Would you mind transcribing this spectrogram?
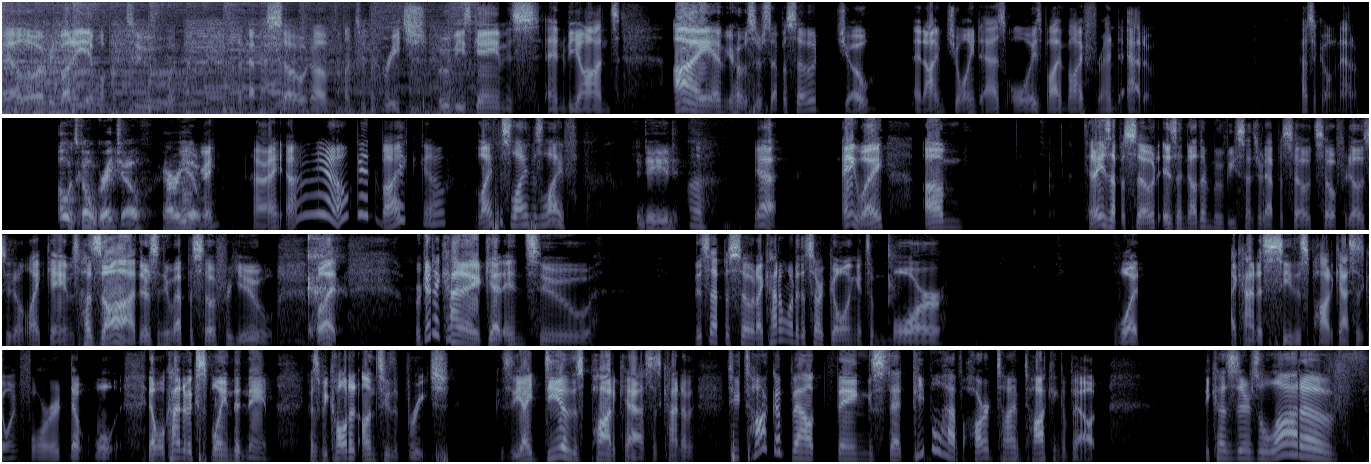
Hello, everybody, and welcome to another episode of Unto the Breach Movies, Games, and Beyond. I am your host for this episode, Joe, and I'm joined, as always, by my friend Adam. How's it going, Adam? Oh, it's going great, Joe. How are Going you? Great. All right. Uh, you know, getting by. You know, life is life is life. Indeed. Yeah. Anyway, um, today's episode is another movie-centered episode. So for those who don't like games, huzzah! There's a new episode for you. But we're gonna kind of get into this episode. I kind of wanted to start going into more what I kind of see this podcast is going forward. That will that will kind of explain the name because we called it Unto the Breach. Because the idea of this podcast is kind of to talk about things that people have a hard time talking about. Because there's a lot of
